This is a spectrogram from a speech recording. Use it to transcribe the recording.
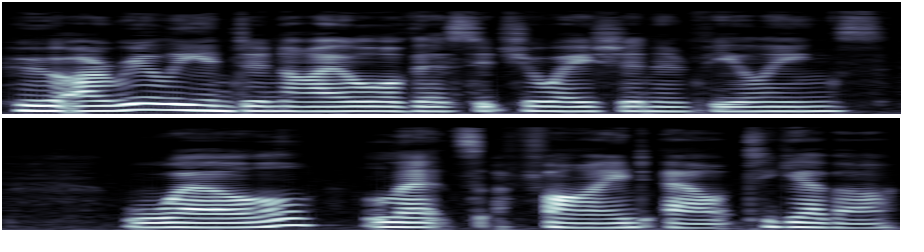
who are really in denial of their situation and feelings? Well, let's find out together.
